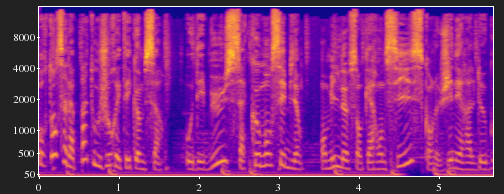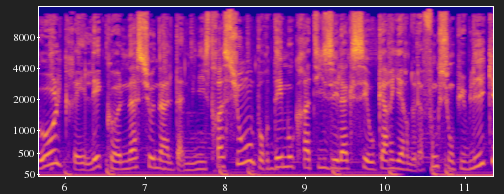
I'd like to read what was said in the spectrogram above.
Pourtant, ça n'a pas toujours été comme ça. Au début, ça commençait bien. En 1946, quand le général de Gaulle crée l'École nationale d'administration pour démocratiser l'accès aux carrières de la fonction publique,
